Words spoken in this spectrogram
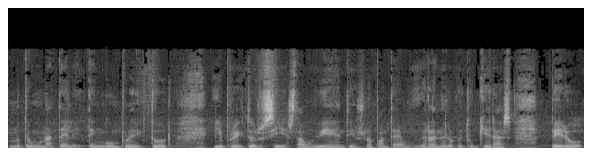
no, tengo una tele, tengo un proyector y el proyector sí está muy bien, tienes una pantalla muy grande, lo que tú quieras, pero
